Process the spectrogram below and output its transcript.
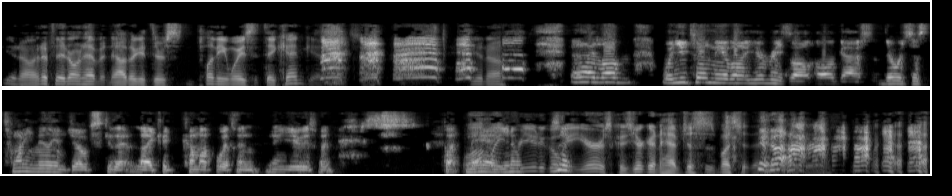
You know, and if they don't have it now, get, there's plenty of ways that they can get it. So, you know. And I love when you told me about your result. Oh gosh, there was just 20 million jokes that I could come up with and, and use, but but well, man, I'm waiting you know, for you to go get yours because you're going to have just as much of that.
